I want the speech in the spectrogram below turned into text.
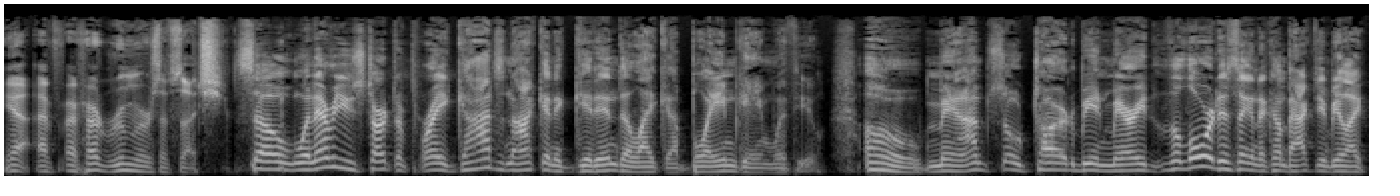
Yeah, I've, I've heard rumors of such. So whenever you start to pray, God's not going to get into like a blame game with you. Oh man, I'm so tired of being married. The Lord isn't going to come back to you and be like,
